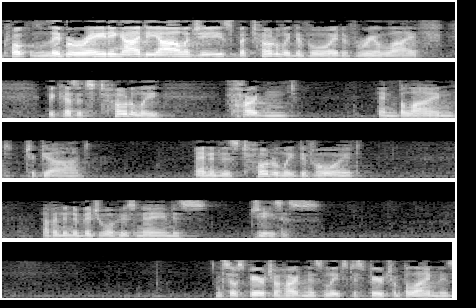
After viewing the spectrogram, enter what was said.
quote, liberating ideologies, but totally devoid of real life because it's totally hardened and blind to God. And it is totally devoid of an individual whose name is Jesus. And so spiritual hardness leads to spiritual blindness,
